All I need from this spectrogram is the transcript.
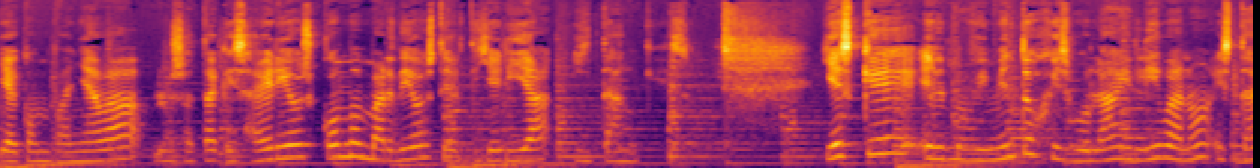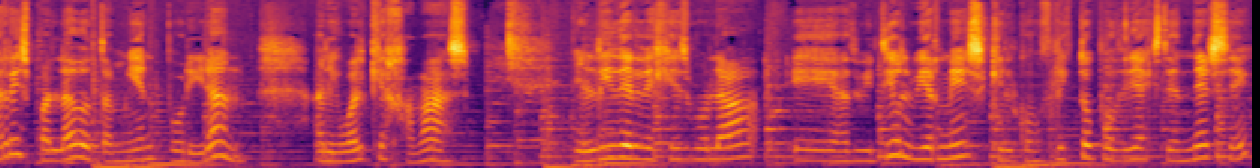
y acompañaba los ataques aéreos con bombardeos de artillería y tanques. Y es que el movimiento Hezbollah en Líbano está respaldado también por Irán, al igual que Hamas. El líder de Hezbollah eh, advirtió el viernes que el conflicto podría extenderse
